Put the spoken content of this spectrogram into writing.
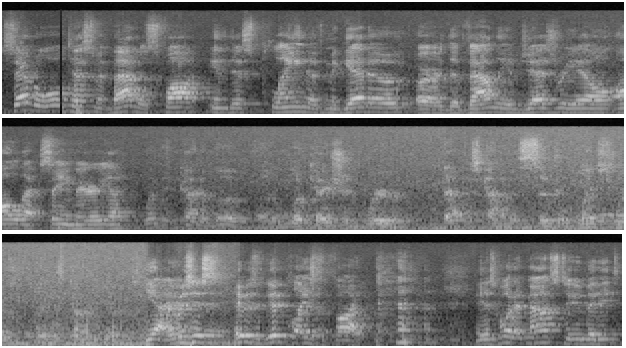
several Old Testament battles fought in this plain of Megiddo or the valley of Jezreel, all that same area. Wasn't it kind of a, a location where that was kind of a central place where they would come together? Yeah, it was just, it was a good place to fight. is what it amounts to, but it,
